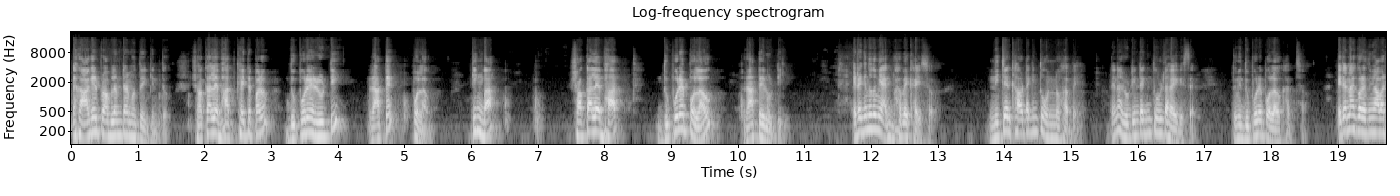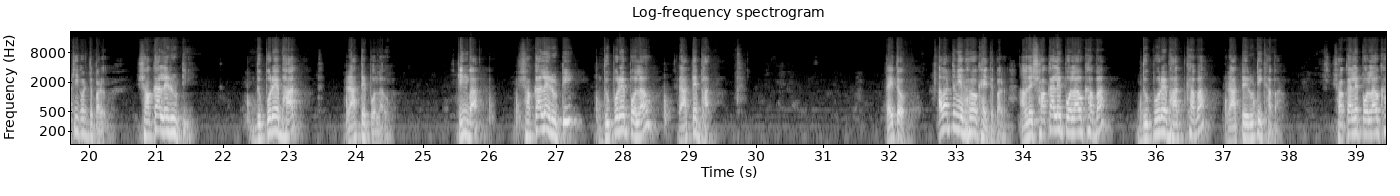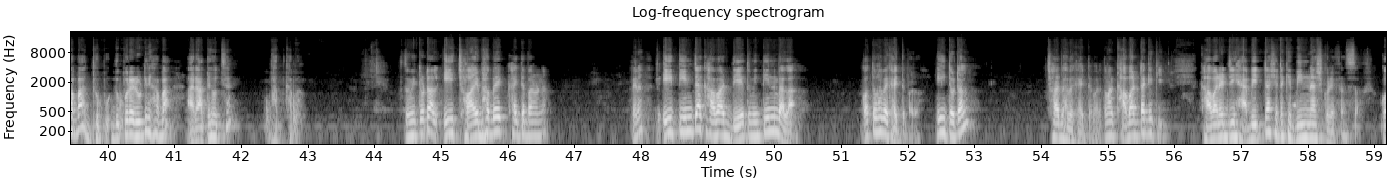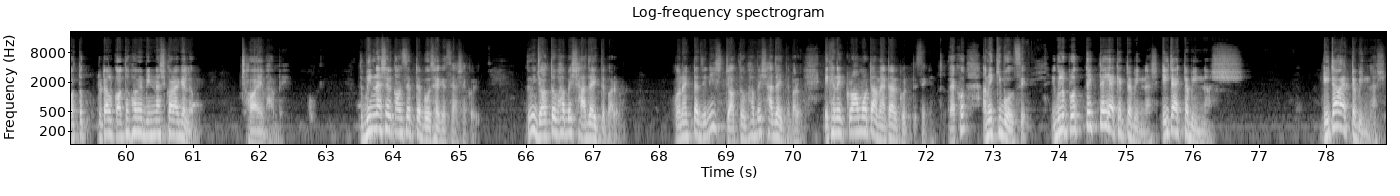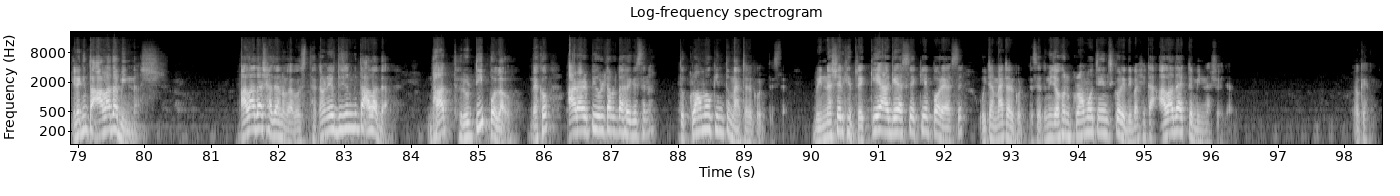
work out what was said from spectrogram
দেখো, আগের প্রবলেমটার মতোই কিন্তু। সকালে ভাত খাইতে পারো, দুপুরে রুটি, রাতে পোলাও। কিংবা সকালে ভাত, দুপুরে পোলাও, রাতে রুটি। এটা কিন্তু তুমি একভাবে খাইছো। নিচের খাওয়াটা কিন্তু অন্যভাবে, তাই না? রুটিনটা কিন্তু উল্টা হয়ে গেছে। তুমি দুপুরে পোলাও খাচ্ছ। এটা না করে তুমি আবার কি করতে পারো? সকালে রুটি, দুপুরে ভাত, রাতে পোলাও, কিংবা সকালে রুটি, দুপুরে পোলাও, রাতে ভাত। তাই তো? আবার তুমি এভাবেও খাইতে পারো। আমাদের সকালে পোলাও খাবা, দুপুরে ভাত খাবা, রাতে রুটি খাবা। সকালে পোলাও খাবা দুপুরে রুটি খাবা, আর রাতে হচ্ছে ভাত খাবা। তুমি টোটাল এই ছয় ভাবে খাইতে পারো না, তাই না? তো এই তিনটা খাবার দিয়ে তুমি তিন বেলা কতভাবে খাইতে পারো? এই টোটাল ছয় ভাবে খাইতে পারো। তোমার খাবারটাকে কি? খাবারের যে হ্যাবিটটা সেটাকে বিন্যাস করে ফেলছো। কত টোটাল কতভাবে বিন্যাস করা গেল? ছয় ভাবে। তো বিন্যাসের কনসেপ্টটা বোঝা গেছে, আশা করি। তুমি যতভাবে সাজাইতে পারো কোন একটা জিনিস যতভাবে সাজাইতে পারো। এখানে ক্রমটা ম্যাটার করতেছে কিন্তু। দেখো, আমি কি বলছি? এগুলো প্রত্যেকটাই এক একটা বিন্যাস। এইটা একটা বিন্যাস। এটাও একটা বিন্যাস। এটা কিন্তু আলাদা বিন্যাস। আলাদা সাজানো ব্যবস্থা। কারণ এর দুজন কিন্তু আলাদা। ভাত, রুটি, পোলাও। দেখো আর আর পি উল্টাপাল্টা হয়ে গেছে না? তো ক্রমও কিন্তু ম্যাটার করতেছে। বিন্যাসের ক্ষেত্রে কে আগে আছে, কে পরে আছে, ওইটা ম্যাটার করতেছে। তুমি যখন ক্রম চেঞ্জ করে দিবা, সেটা আলাদা একটা বিন্যাস হয়ে যাবে। okay.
